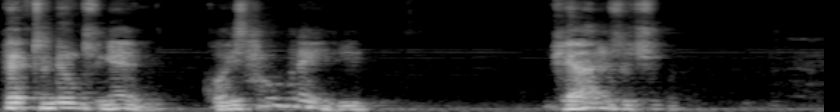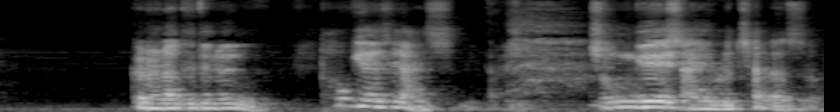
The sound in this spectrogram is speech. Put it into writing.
102명 중에 거의 3분의 1이 배 안에서 죽어요. 그러나 그들은 포기하지 않습니다. 종교의 자유를 찾아서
